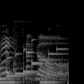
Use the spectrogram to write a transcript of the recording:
Mexico.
